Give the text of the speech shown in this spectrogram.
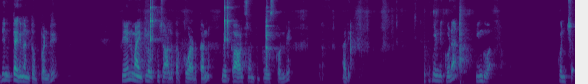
దీనికి తగినంత ఉప్పు అండి నేను మా ఇంట్లో ఉప్పు చాలా తక్కువ వాడతాను. మీరు కావాల్సినంత ఉప్పు వేసుకోండి. అది. ఉప్పుపిండి కూడా ఇంగువ. కొంచెం.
